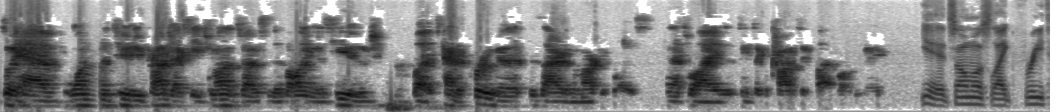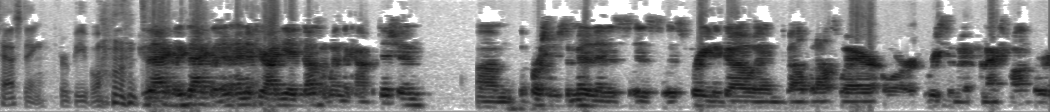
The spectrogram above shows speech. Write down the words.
So we have one to two new projects each month, so obviously the volume is huge, but it's kind of proven it's desired in the marketplace. And that's why it seems like a promising platform to me. Yeah, it's almost like free testing for people. Exactly, exactly. And, and if your idea doesn't win the competition, um, the person who submitted it is, is, is free to go and develop it elsewhere or resubmit it for next month or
